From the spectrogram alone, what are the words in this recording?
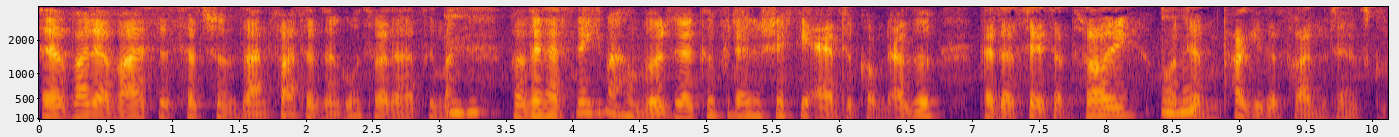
äh, weil er weiß, das hat schon sein Vater, sein Großvater hat es gemacht. Mhm. Weil wenn er es nicht machen würde, dann könnte wieder eine schlechte Ernte kommen. Also better say I'm sorry Mhm. und dann packe ich das rein und dann ist gut.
